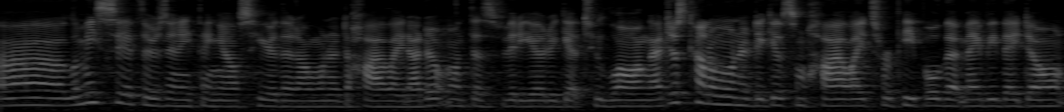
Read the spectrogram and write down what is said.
Uh, let me see if there's anything else here that I wanted to highlight. I don't want this video to get too long. I just kind of wanted to give some highlights for people that maybe they don't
